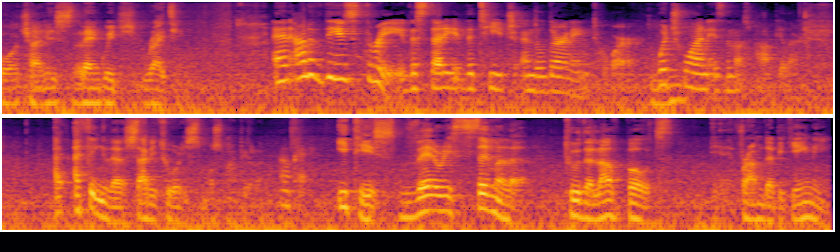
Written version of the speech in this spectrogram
for Chinese language writing. and out of these three, the study, the teach, and the learning tour, Mm-hmm. which one is the most popular? I, I think the study tour is most popular. Okay. it is very similar to the love boats from the beginning.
